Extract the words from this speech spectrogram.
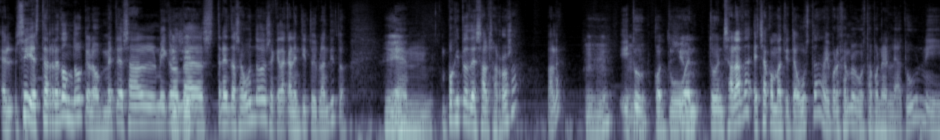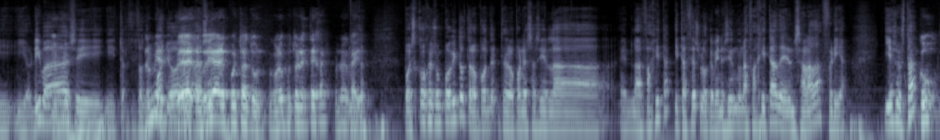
El- sí, este es redondo que lo metes al microondas 30 segundos, se queda calentito y blandito. Sí. Em, un poquito de salsa rosa, ¿vale? Y tú, con tu, Sí. en- tu ensalada, hecha como a ti te gusta. A mí, por ejemplo, me gusta ponerle atún y, y olivas y, y trocitos No, de mira, pollo. le podría haber puesto atún, porque le he puesto lentejas, pues no he caído. Pues coges un poquito, te lo, te lo pones así en la, en la fajita y te haces lo que viene siendo una fajita de ensalada fría. Y eso está. ¿Cómo,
